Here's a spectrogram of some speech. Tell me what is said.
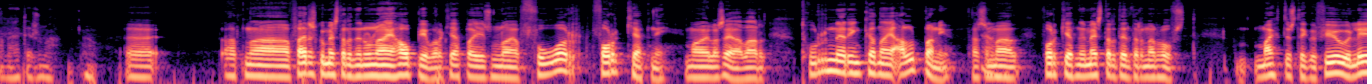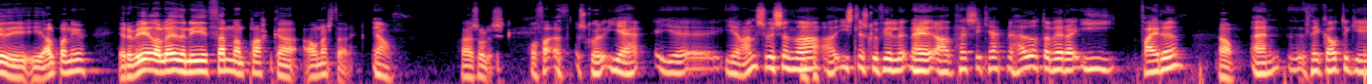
þannig að þetta er svona Uh, Þarna færisku mestarandi núna í HB var að keppa í svona for, forkeppni, má ég eiginlega segja, það var turnering hérna í Albaníu, þar sem að forkeppni mestaradeildarinnar hófst. Mættust einhver fjögur lið í, í Albaníu, eru við á leiðinni í þennan pakka á næsta ári? já, Það er svolis. og það, sko, ég, ég, ég er ansviss um það að íslensku félag, nei, að þessi keppni hefði átt að vera í færiðum Já, en þeir gátt ekki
